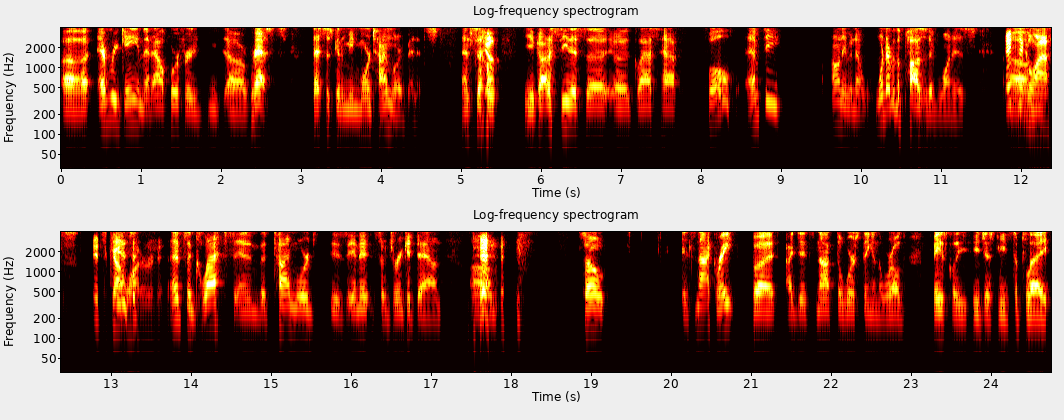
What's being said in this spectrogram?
uh, every game that Al Horford uh, rests, that's just going to mean more Time Lord minutes. And so yep. you got to see this uh, uh, glass half full, empty. I don't even know. Whatever the positive one is. It's um, a glass. It's got it's water a, in it. It's a glass, and the Time Lord is in it, so drink it down. Um, so it's not great, but I, it's not the worst thing in the world. Basically, he just needs to play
